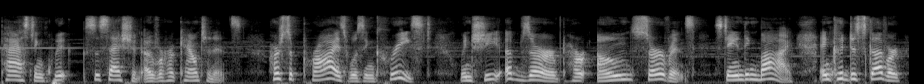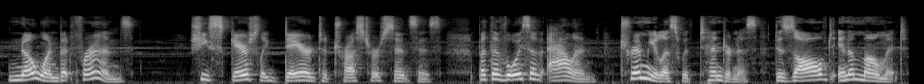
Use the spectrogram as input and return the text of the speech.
passed in quick succession over her countenance. Her surprise was increased when she observed her own servants standing by, and could discover no one but friends. She scarcely dared to trust her senses, but the voice of Alleyn, tremulous with tenderness, dissolved in a moment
